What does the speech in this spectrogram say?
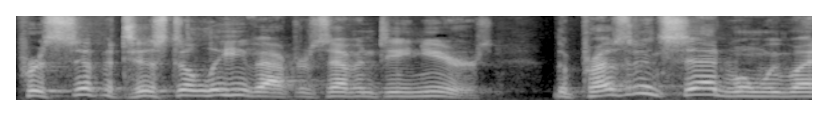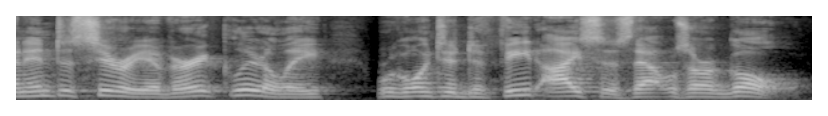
precipitous to leave after 17 years? The president said when we went into Syria very clearly we're going to defeat ISIS. That was our goal.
